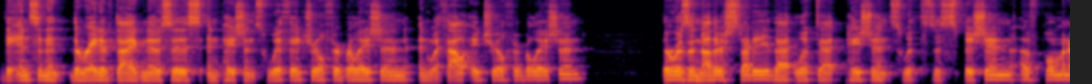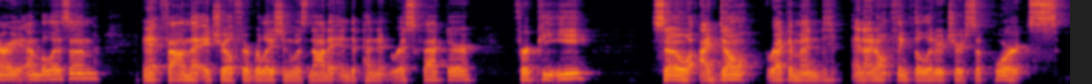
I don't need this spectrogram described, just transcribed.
the incident, the rate of diagnosis in patients with atrial fibrillation and without atrial fibrillation. There was another study that looked at patients with suspicion of pulmonary embolism, and it found that atrial fibrillation was not an independent risk factor for PE. So I don't recommend, and I don't think the literature supports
